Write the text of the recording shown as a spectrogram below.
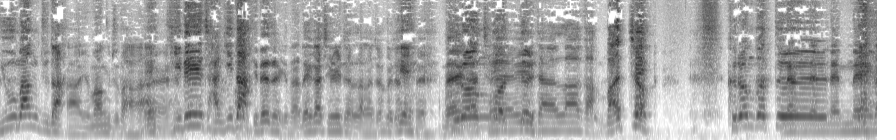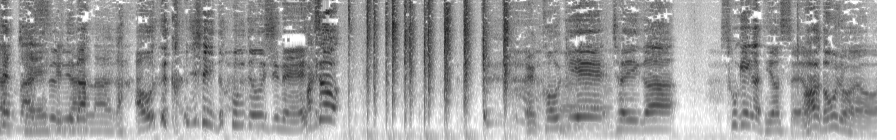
유망주다. 아, 유망주다. 예, 네. 기대작이다. 아, 기대작이다. 내가 제일 잘 나가죠, 그죠? 예, 네. 그런 내가 것들. 잘 나가. 맞죠? 네. 그런 것들. 네, 네, 네, 제일 맞습니다. 아, 오늘 컨디션이 너무 좋으시네. 박수! 예, 거기에 저희가 소개가 되었어요. 아, 너무 좋아요.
